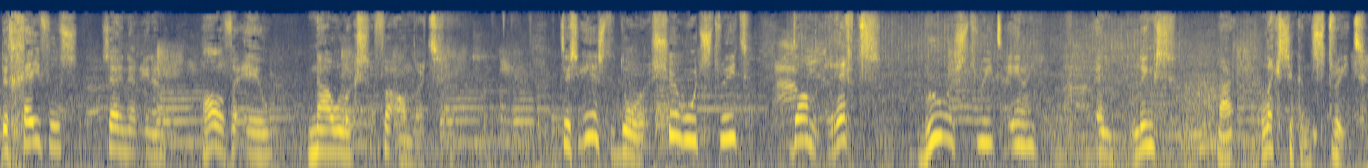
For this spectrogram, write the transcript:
De gevels zijn er in een halve eeuw nauwelijks veranderd. Het is eerst door Sherwood Street, dan rechts Brewer Street in en links naar Lexicon Street.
